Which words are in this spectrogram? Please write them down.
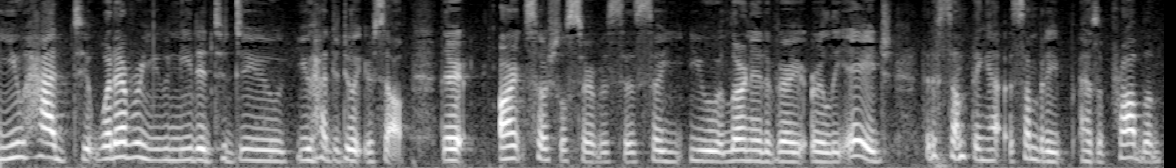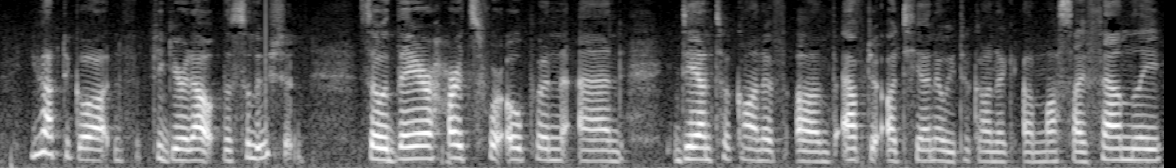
you had to, whatever you needed to do, you had to do it yourself. There aren't social services, so you learn at a very early age that if something ha- somebody has a problem, you have to go out and f- figure it out, the solution. So their hearts were open, and Dan took on, a, um, after Atieno, he took on a, a Maasai family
